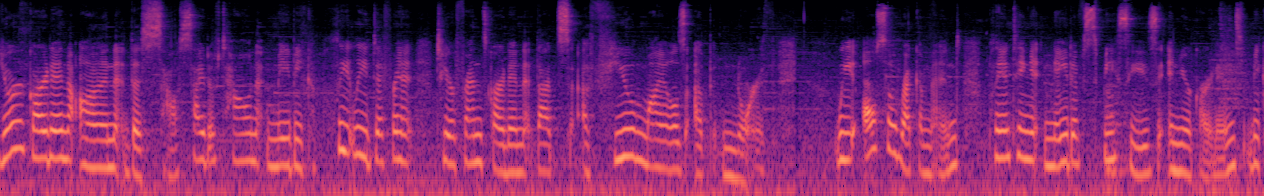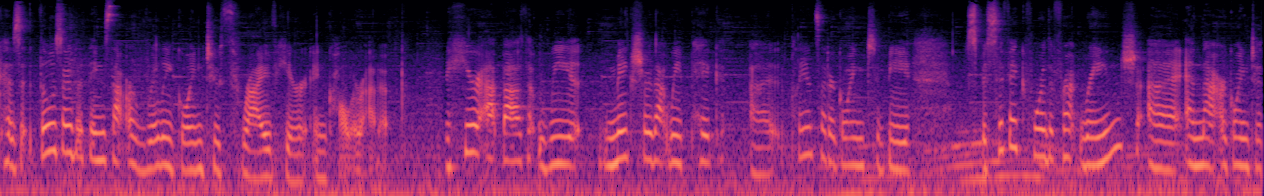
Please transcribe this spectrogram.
Your garden on the south side of town may be completely different to your friend's garden that's a few miles up north. We also recommend planting native species in your gardens because those are the things that are really going to thrive here in Colorado. Here at Bath, we make sure that we pick uh, plants that are going to be specific for the front range uh, and that are going to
